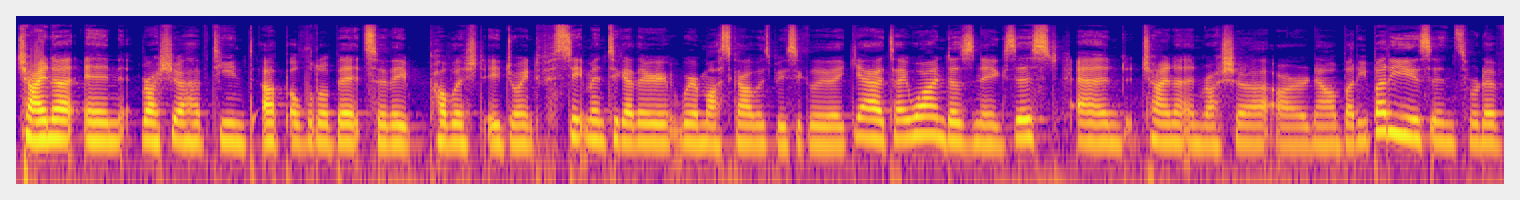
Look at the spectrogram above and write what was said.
China and Russia have teamed up a little bit, so they published a joint statement together where Moscow was basically like, yeah, Taiwan doesn't exist, and China and Russia are now buddy buddies and sort of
